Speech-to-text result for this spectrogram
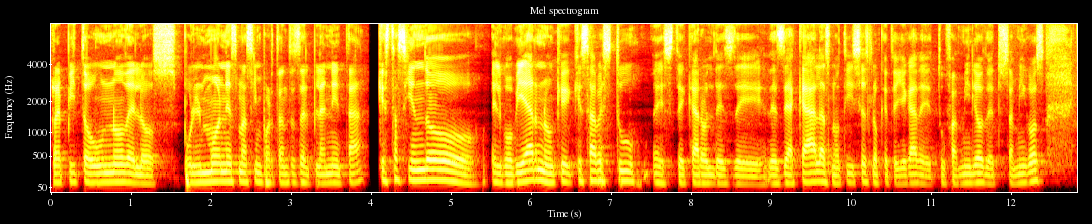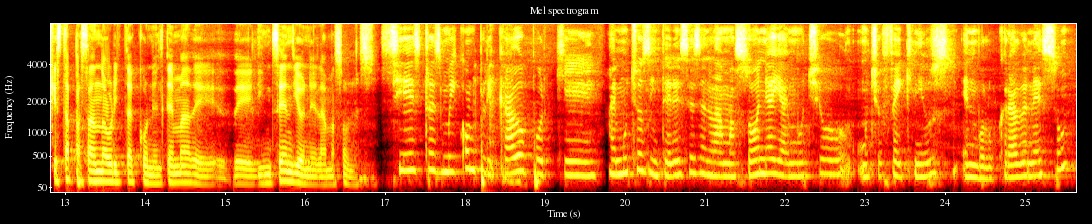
repito, uno de los pulmones más importantes del planeta. ¿Qué está haciendo el gobierno? ¿Qué, sabes tú, este, Carol, desde, desde acá, las noticias, lo que te llega de tu familia o de tus amigos? ¿Qué está pasando ahorita con el tema del incendio en el Amazonas? Sí, esto es muy complicado porque hay muchos intereses en la Amazonia y hay mucho, mucho fake news involucrado en eso.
